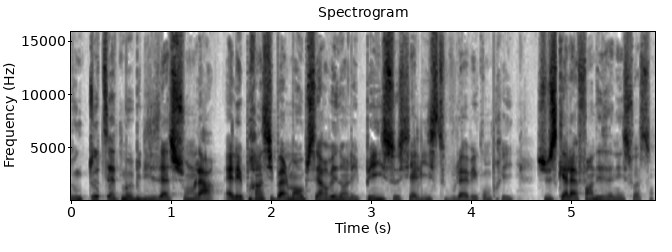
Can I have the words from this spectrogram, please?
Donc toute cette mobilisation-là, elle est principalement observée dans les pays socialistes, vous l'avez compris, jusqu'à la fin des années 60.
